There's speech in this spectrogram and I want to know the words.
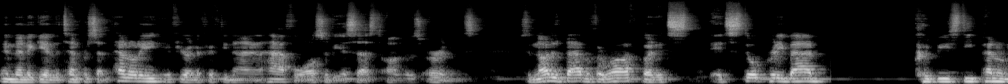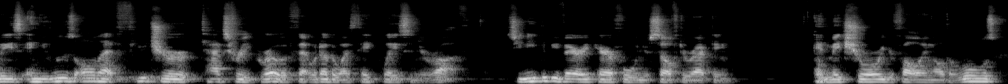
And then again, the 10% penalty, if you're under 59 and a half, will also be assessed on those earnings. So not as bad with a Roth, but it's, it's still pretty bad. Could be steep penalties and you lose all that future tax-free growth that would otherwise take place in your Roth. So you need to be very careful when you're self-directing and make sure you're following all the rules.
